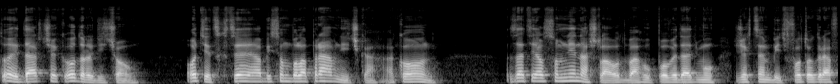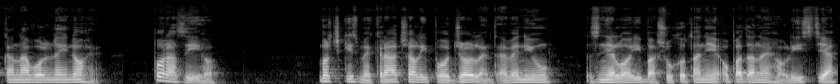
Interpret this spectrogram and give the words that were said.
To je darček od rodičov. Otec chce, aby som bola právnička, ako on. Zatiaľ som nenašla odvahu povedať mu, že chcem byť fotografka na voľnej nohe. Porazí ho. Mlčky sme kráčali po Joyland Avenue, Znelo iba šuchotanie opadaného lístia,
